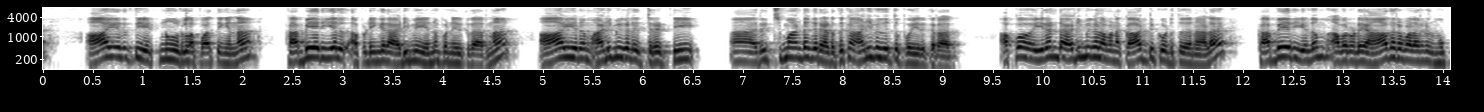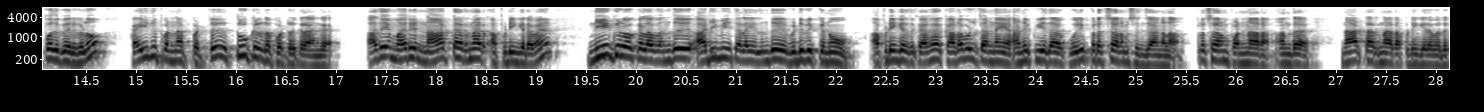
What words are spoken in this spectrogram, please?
ஆயிரத்தி எட்நூறில் பார்த்தீங்கன்னா கபேரியல் அப்படிங்கிற அடிமை என்ன பண்ணியிருக்கிறாருன்னா ஆயிரம் அடிமைகளை திரட்டி ரிச்மாண்டுங்கிற இடத்துக்கு அணிவகுத்து போயிருக்கிறார். அப்போ இரண்டு அடிமைகள் அவனை காட்டு கொடுத்ததுனால கபேரியலும் அவருடைய ஆதரவாளர்கள் முப்பது பேர்களும் கைது பண்ணப்பட்டு தூக்கிலிடப்பட்டிருக்கிறாங்க. அதே மாதிரி நாட்டர்னர் அப்படிங்கிறவன் நீக்ரோக்களை வந்து அடிமை தலையிலிருந்து விடுவிக்கணும் அப்படிங்கிறதுக்காக கடவுள் தன்னை அனுப்பியதாக கூறி பிரச்சாரம் செஞ்சாங்களாம். பிரச்சாரம் பண்ணாராம் அந்த நாட்டர்னர் அப்படிங்கிறவர்.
